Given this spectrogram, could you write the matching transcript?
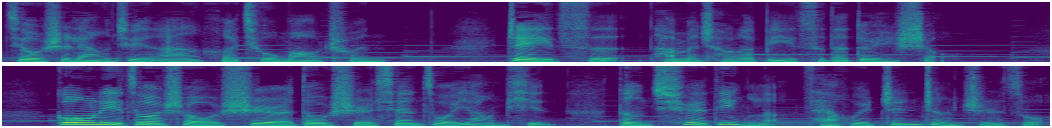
就是梁俊安和邱茂春，这一次他们成了彼此的对手。宫里做首饰都是先做样品，等确定了才会真正制作。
